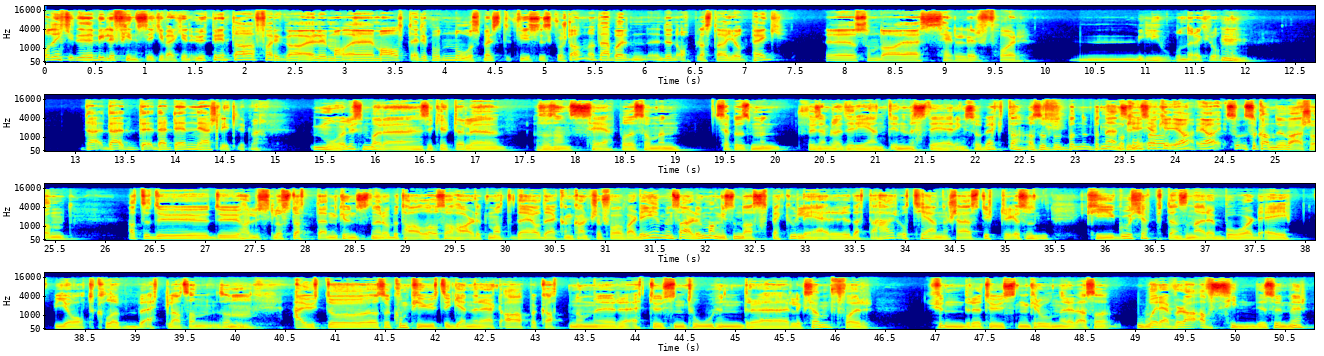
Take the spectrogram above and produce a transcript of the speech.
og det, det bildet fins ikke verken utprinta, farga eller eh, malt eller på noe som helst fysisk forstand. men Det er bare den, den opplasta JPEG eh, som da jeg selger for millioner av kroner. Er- det, det, det er den jeg sliter litt med. må jo liksom bare sikkert eller, altså sånn, se på det som en Se på det som en, for et rent investeringsobjekt. Altså på, på, på den ene okay, siden så, okay, ja, ja. Så, så kan det jo være sånn at du, du har lyst til å støtte en kunstner og betale, og så har du på en måte det, og det kan kanskje få verdi, men så er det jo mange som da spekulerer i dette her og tjener seg styrtrik. Altså, Kygo kjøpte en sånn Board Ape Yacht Club, et eller annet sånn, sånn auto, altså computergenerert apekatt nummer 1200, liksom, for 100 000 kroner, eller altså whatever, da, avsindige summer.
